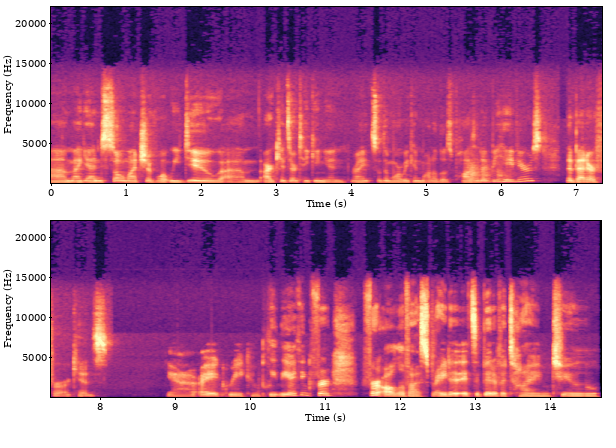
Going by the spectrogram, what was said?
Um, again, so much of what we do, um, our kids are taking in, right? So the more we can model those positive behaviors, the better for our kids. Yeah, I agree completely. I think for for all of us, right, it, it's a bit of a time to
